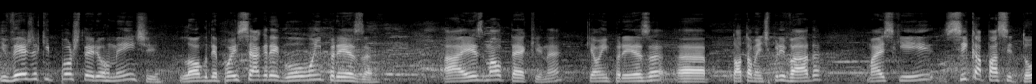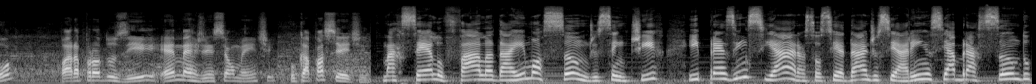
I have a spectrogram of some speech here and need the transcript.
E veja que posteriormente, logo depois se agregou uma empresa, a Esmaltec, né, que é uma empresa uh, totalmente privada, mas que se capacitou para produzir emergencialmente o capacete. Marcelo fala da emoção de sentir e presenciar a sociedade cearense abraçando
